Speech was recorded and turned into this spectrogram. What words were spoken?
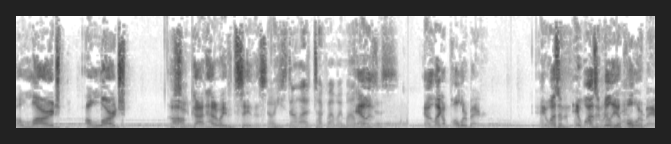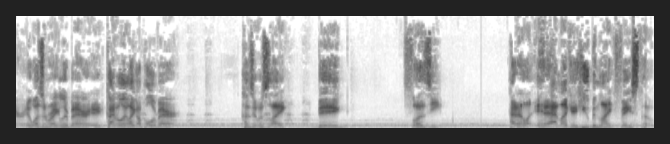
a large, a large. Oh God, how do I even say this? No, he's not allowed to talk about my mom It like was- this. It was like a polar bear. It wasn't. It wasn't really a polar bear. It wasn't a regular bear. It kind of looked like a polar bear because it was like big, fuzzy. Had a, it had like a human-like face though.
